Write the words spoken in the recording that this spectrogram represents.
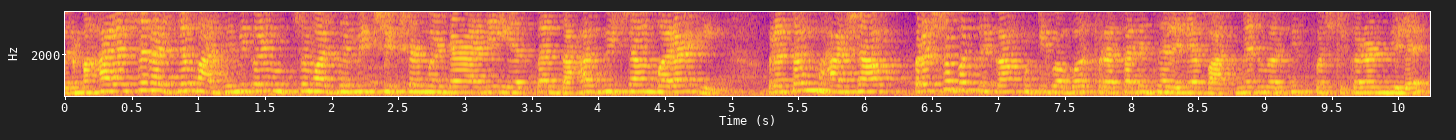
तर महाराष्ट्र राज्य माध्यमिक आणि उच्च माध्यमिक शिक्षण मंडळाने इयत्ता दहावीच्या मराठी प्रथम भाषा प्रश्नपत्रिका फुटीबाबत प्रसारित झालेल्या बातम्यांवरती स्पष्टीकरण दिलंय.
